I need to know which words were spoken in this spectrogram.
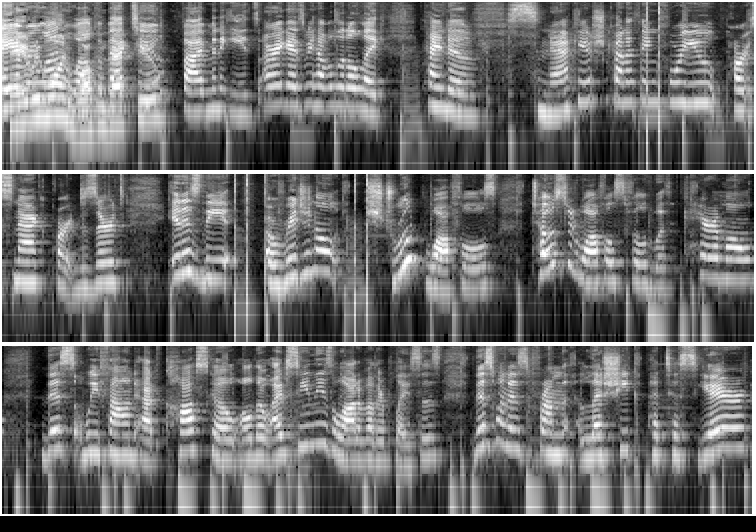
Hey, everyone, welcome, welcome back, back, to Five Minute Eats. All right, guys, we have a little like kind of snackish kind of thing for you. Part snack, part dessert. It is the original Stroopwafels, toasted waffles filled with caramel. This we found at Costco, although I've seen these a lot of other places. This one is from Le Chic Patissier,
